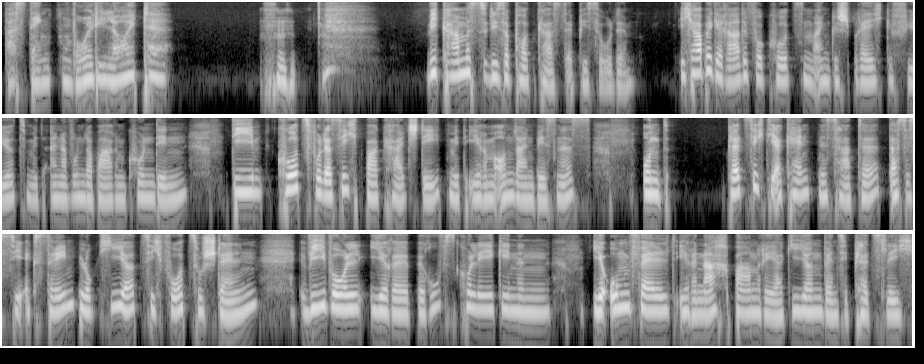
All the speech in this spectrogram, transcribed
was denken wohl die Leute? Wie kam es zu dieser Podcast-Episode? Ich habe gerade vor kurzem ein Gespräch geführt mit einer wunderbaren Kundin, die kurz vor der Sichtbarkeit steht mit ihrem Online-Business und plötzlich die Erkenntnis hatte, dass es sie extrem blockiert, sich vorzustellen, wie wohl ihre Berufskolleginnen, ihr Umfeld, ihre Nachbarn reagieren, wenn sie plötzlich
